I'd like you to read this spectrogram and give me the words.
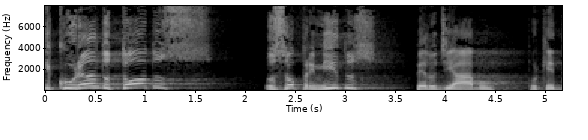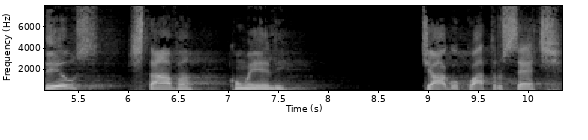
e curando todos os oprimidos pelo diabo, porque Deus estava com ele. Tiago 4:7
